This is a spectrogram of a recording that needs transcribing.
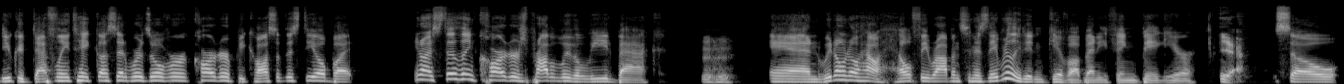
you could definitely take Gus Edwards over Carter because of this deal, but you know, I still think Carter's probably the lead back. Mm-hmm. And we don't know how healthy Robinson is. They really didn't give up anything big here. Yeah. So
